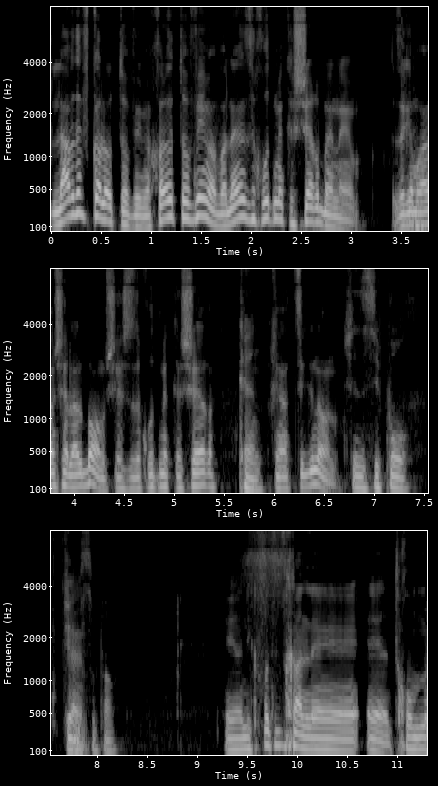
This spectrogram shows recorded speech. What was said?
לאו דווקא לא טובים, יכול להיות טובים, אבל אין איזה חוט מקשר ביניהם. זה גם רעיון של אלבום, שיש איזה חוט מקשר כן. מבחינת סגנון. שזה סיפור. כן. שמסופר. אה, אני אקפוץ איתך לתחום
